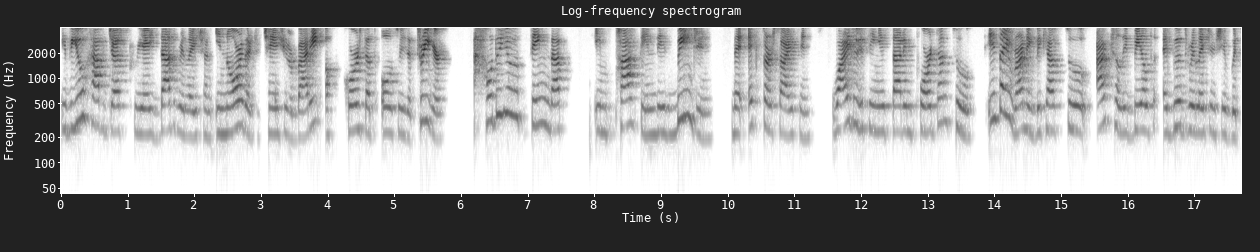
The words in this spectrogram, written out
if you have just create that relation in order to change your body of course that also is a trigger how do you think that impacting this binging the exercising why do you think is that important to it's ironic because to actually build a good relationship with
